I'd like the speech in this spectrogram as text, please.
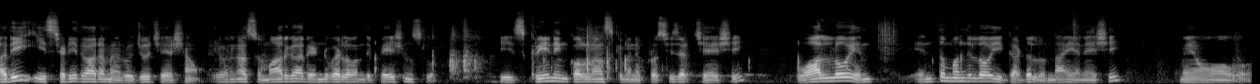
అది ఈ స్టడీ ద్వారా మేము రుజువు చేశాం. ఏమనగా సుమారుగా రెండు వేల మంది పేషెంట్స్లో ఈ స్క్రీనింగ్ కొలనాస్కి మన ప్రొసీజర్ చేసి వాళ్ళలో ఎంత ఎంతమందిలో ఈ గడ్డలు ఉన్నాయి అనేసి మేము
